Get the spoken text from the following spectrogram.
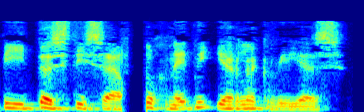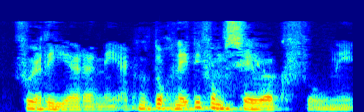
pietistiese tog net nie eerlik wees voor die Here nie. Ek moet tog net nie vir hom sê hoe ek voel nie.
